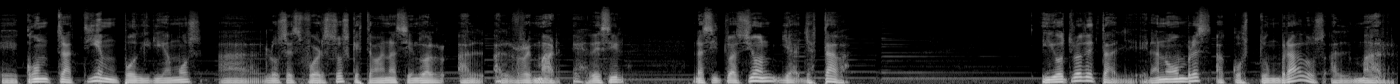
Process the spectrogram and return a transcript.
eh, contratiempo, diríamos, a los esfuerzos que estaban haciendo al, remar. Es decir, la situación ya, ya estaba. Y otro detalle, eran hombres acostumbrados al mar.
